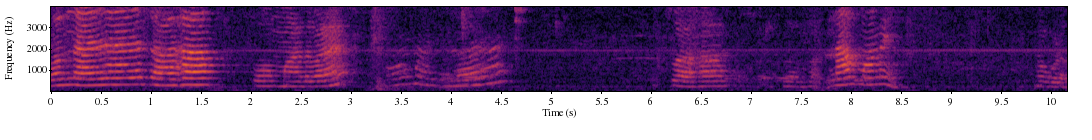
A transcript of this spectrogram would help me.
ఓం నారాయణ స్వాహా. ఓం మాధవాయ స్వాహ. నాకు మమ్మీ నువ్వు కూడా.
